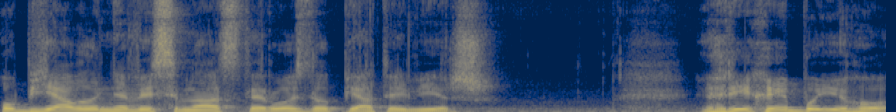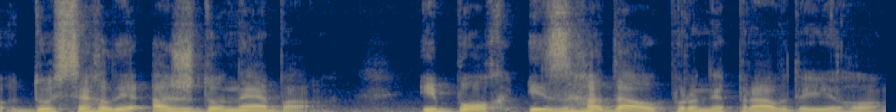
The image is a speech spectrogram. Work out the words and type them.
Об'явлення 18 розділ 5 вірш. Гріхи бо його досягли аж до неба, і Бог і згадав про неправди Його.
